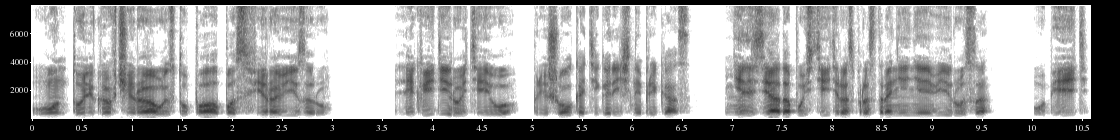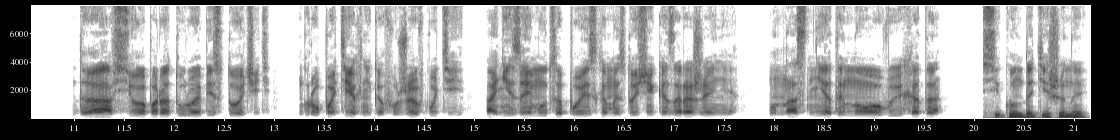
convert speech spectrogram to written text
Он только вчера выступал по сферовизору. «Ликвидируйте его!» – пришел категоричный приказ. «Нельзя допустить распространения вируса!» «Убить?» «Да, всю аппаратуру обесточить. Группа техников уже в пути. Они займутся поиском источника заражения. У нас нет иного выхода». Секунда тишины.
